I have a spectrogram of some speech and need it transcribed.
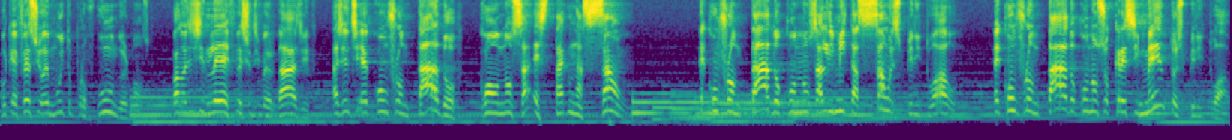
porque Efésios é muito profundo, irmãos. Quando a gente lê Efésios de verdade, a gente é confrontado com nossa estagnação, é confrontado com nossa limitação espiritual, é confrontado com nosso crescimento espiritual.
